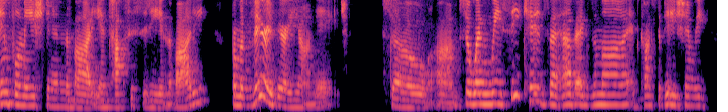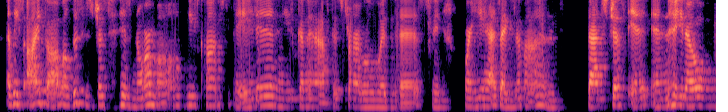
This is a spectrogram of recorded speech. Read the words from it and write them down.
inflammation in the body and toxicity in the body from a very, very young age. So, um, so when we see kids that have eczema and constipation, we at least I thought, well, this is just his normal. He's constipated and he's going to have to struggle with this, where he has eczema and that's just it. And, you know,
